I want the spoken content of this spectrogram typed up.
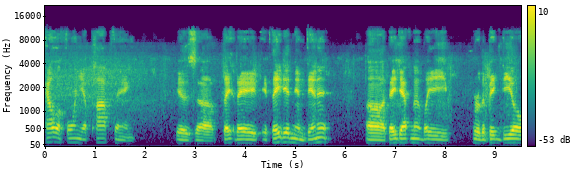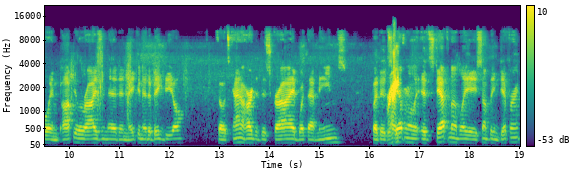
California pop thing is uh, they they if they didn't invent it, uh, they definitely were the big deal in popularizing it and making it a big deal. So it's kind of hard to describe what that means, but it's right. definitely it's definitely something different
